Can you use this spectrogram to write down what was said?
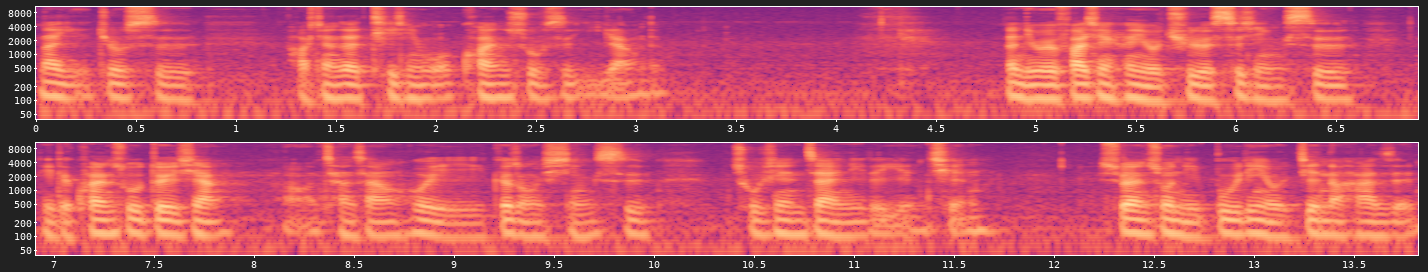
那也就是好像在提醒我宽恕是一样的。那你会发现很有趣的事情是，你的宽恕对象啊，常常会以各种形式出现在你的眼前，虽然说你不一定有见到他人。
